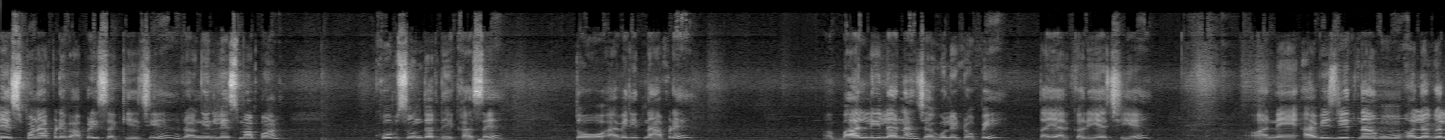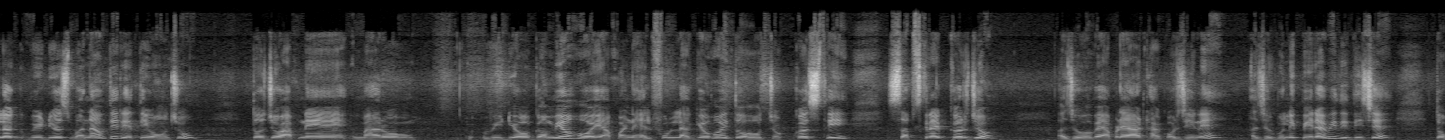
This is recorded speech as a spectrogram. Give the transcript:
લેસ પણ આપણે વાપરી શકીએ છીએ. રંગીન લેસમાં પણ ખૂબ સુંદર દેખાશે. તો આવી રીતના આપણે બાલ લીલાના જગુલી ટોપી તૈયાર કરીએ છીએ. અને આવી જ રીતના હું અલગ અલગ વિડીયોઝ બનાવતી રહેતી હોઉં છું. તો જો આપને મારો વીડિયો ગમ્યો હોય, આપણને હેલ્પફુલ લાગ્યો હોય, તો ચોક્કસથી સબસ્ક્રાઈબ કરજો. જો હવે આપણે આ ઠાકોરજીને આ જગુલી પહેરાવી દીધી છે, તો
